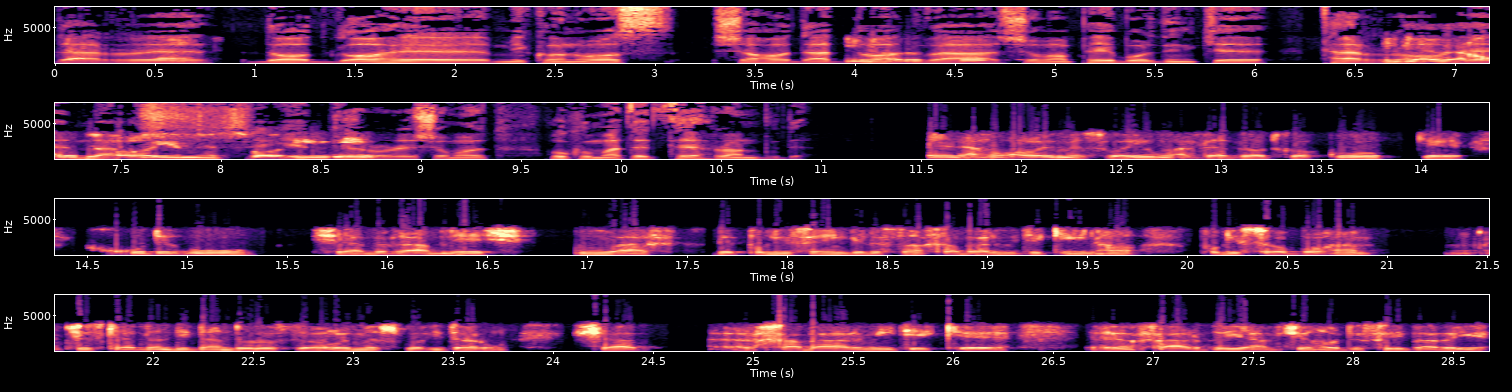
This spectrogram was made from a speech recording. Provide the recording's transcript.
در بله. دادگاه میکنوس شهادت داد و شما پی بردین که طراح خود آقای مصباحی ترور شما حکومت تهران بوده. این آقای مصباحی اومد در دادگاه گفت که خود او شب قبلش وقت به پلیس انگلستان خبر میده که اینها پلیس ها با هم چیز کردن دیدن درست آقای مصباحی در اون شب خبر میده که فردای همچین حادثه برای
